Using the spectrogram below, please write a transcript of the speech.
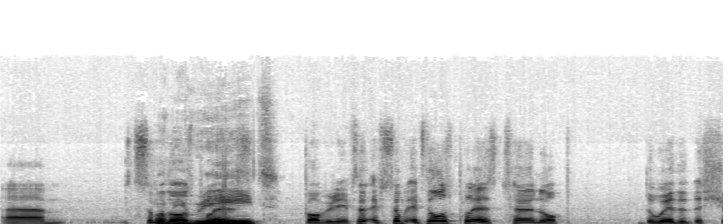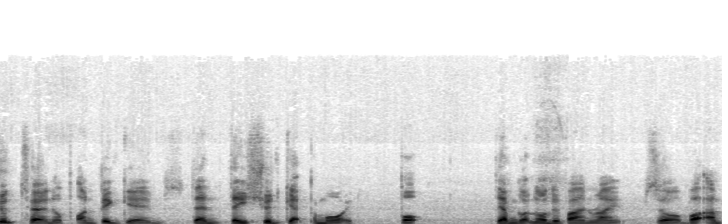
um, some Bobby of those Reid. players, Bobby Reid, if, if some if those players turn up the way that they should turn up on big games, then they should get promoted. But they haven't got no divine right. So, but I'm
